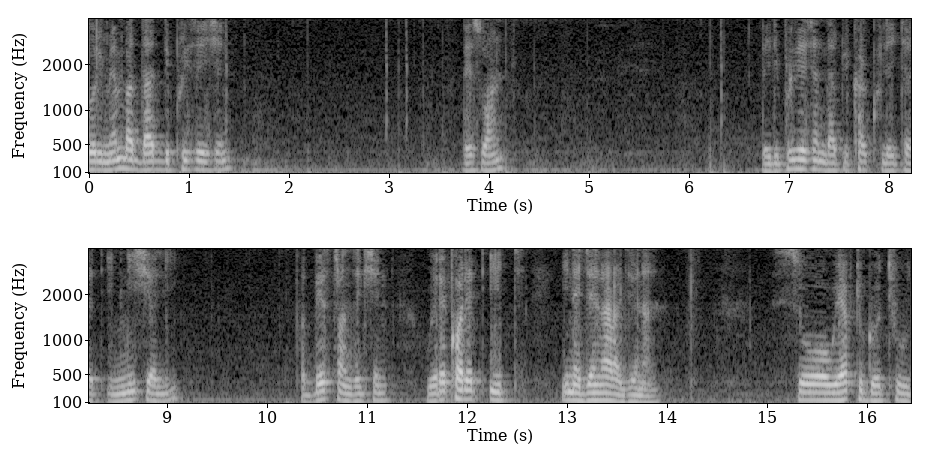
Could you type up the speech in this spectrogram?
so remember that depreciation? This one. The depreciation that we calculated initially for this transaction we recorded it in a general journal. So we have to go to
